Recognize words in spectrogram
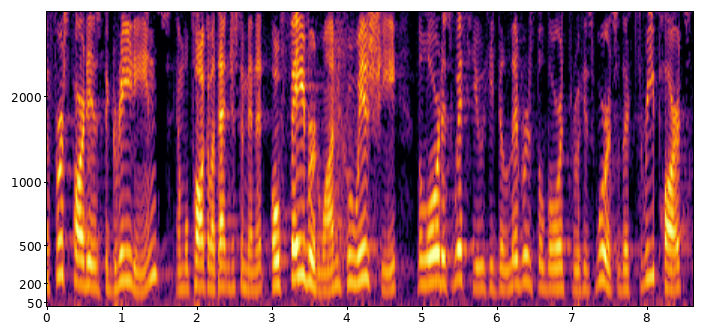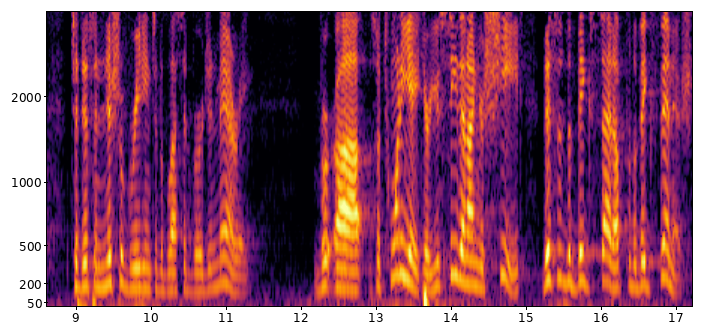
The first part is the greetings, and we'll talk about that in just a minute. O favored one, who is she? The Lord is with you. He delivers the Lord through his word. So there are three parts to this initial greeting to the Blessed Virgin Mary. Uh, so 28 here. You see that on your sheet. This is the big setup for the big finish.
